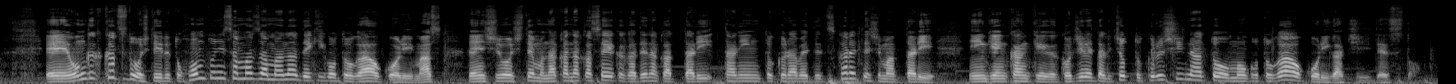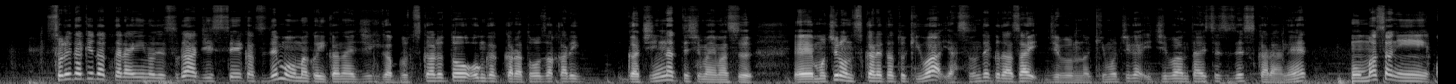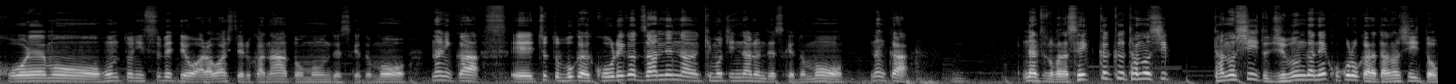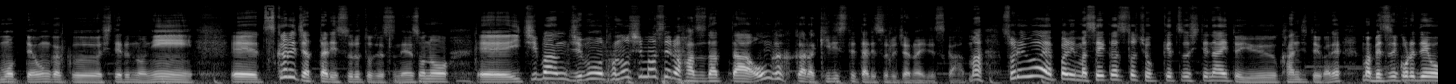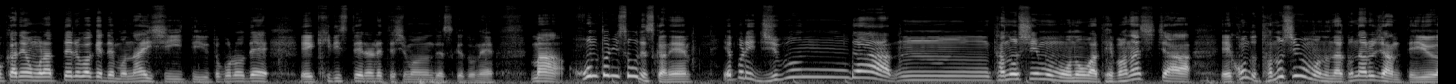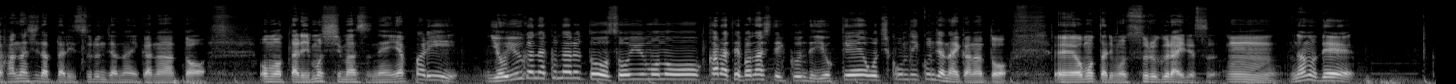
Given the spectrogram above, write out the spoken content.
えー、音楽活動をしていると本当に様々な出来事が起こります。練習をしてもなかなか成果が出なかったり、他人と比べて疲れてしまったり、人間関係がこじれたり、ちょっと苦しいなと思うことが起こりがちですと。それだけだったらいいのですが、実生活でもうまくいかない時期がぶつかると音楽から遠ざかりがちになってしまいます。えー、もちろん疲れた時は休んでください。自分の気持ちが一番大切ですからね。もうまさにこれもう本当に全てを表してるかなと思うんですけども、何か、えー、ちょっと僕はこれが残念な気持ちになるんですけども、なんか、なんていうのかな、せっかく楽しく楽しいと自分がね心から楽しいと思って音楽してるのに、えー、疲れちゃったりするとですねその、えー、一番自分を楽しませるはずだった音楽から切り捨てたりするじゃないですか。まあそれはやっぱりま生活と直結してないという感じというかねまあ別にこれでお金をもらってるわけでもないしっていうところで、えー、切り捨てられてしまうんですけどね。まあ本当にそうですかね。やっぱり自分がうーん楽しむものは手放しちゃ、え今度楽しむものなくなるじゃんっていう話だったりするんじゃないかなと思ったりもしますね。やっぱり余裕がなくなるとそういうものから手放していくんで余計落ち込んでいくんじゃないかなと、えー、思ったりもするぐらいです。うん。なので、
